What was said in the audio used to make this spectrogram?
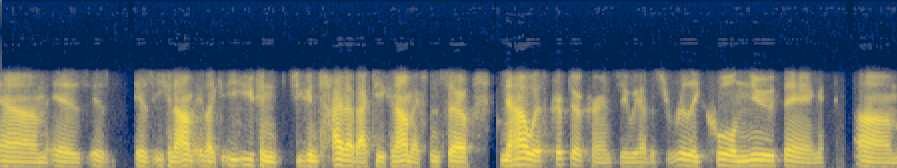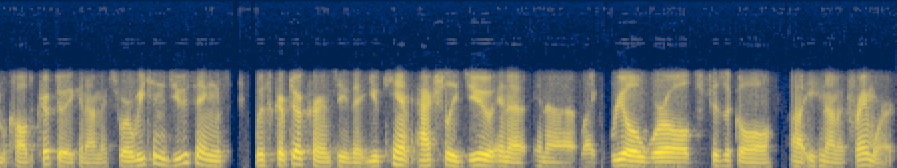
um, is is is economic like you can you can tie that back to economics and so now with cryptocurrency we have this really cool new thing um, called crypto economics, where we can do things with cryptocurrency that you can't actually do in a in a like real world physical uh, economic framework.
